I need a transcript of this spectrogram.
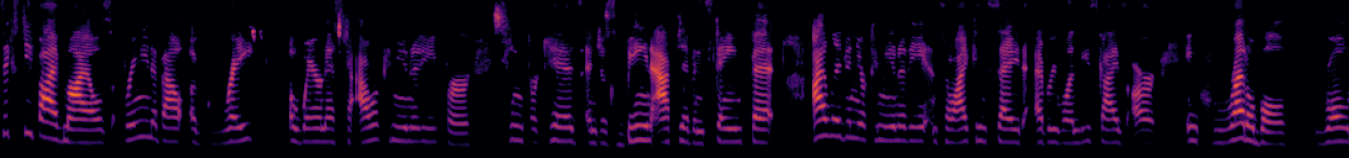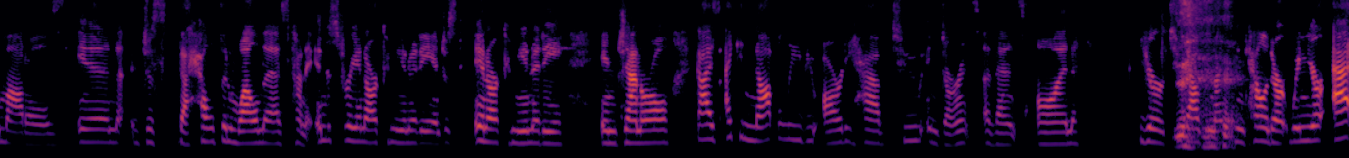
65 miles bringing about a great awareness to our community for Team for Kids and just being active and staying fit. I live in your community, and so I can say to everyone, these guys are incredible role models in just the health and wellness kind of industry in our community and just in our community in general. Guys, I cannot believe you already have two endurance events on your 2019 calendar when you're at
